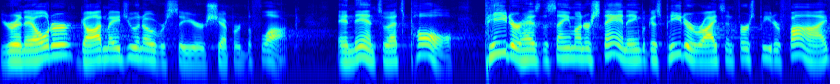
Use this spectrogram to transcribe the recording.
You're an elder, God made you an overseer, shepherd the flock. And then, so that's Paul. Peter has the same understanding because Peter writes in 1 Peter 5,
